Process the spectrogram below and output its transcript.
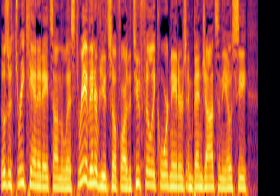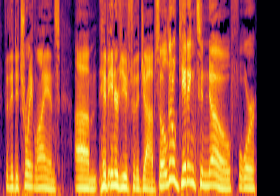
those are three candidates on the list. Three have interviewed so far. The two Philly coordinators and Ben Johnson, the OC for the Detroit Lions, um, have interviewed for the job. So a little getting to know for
